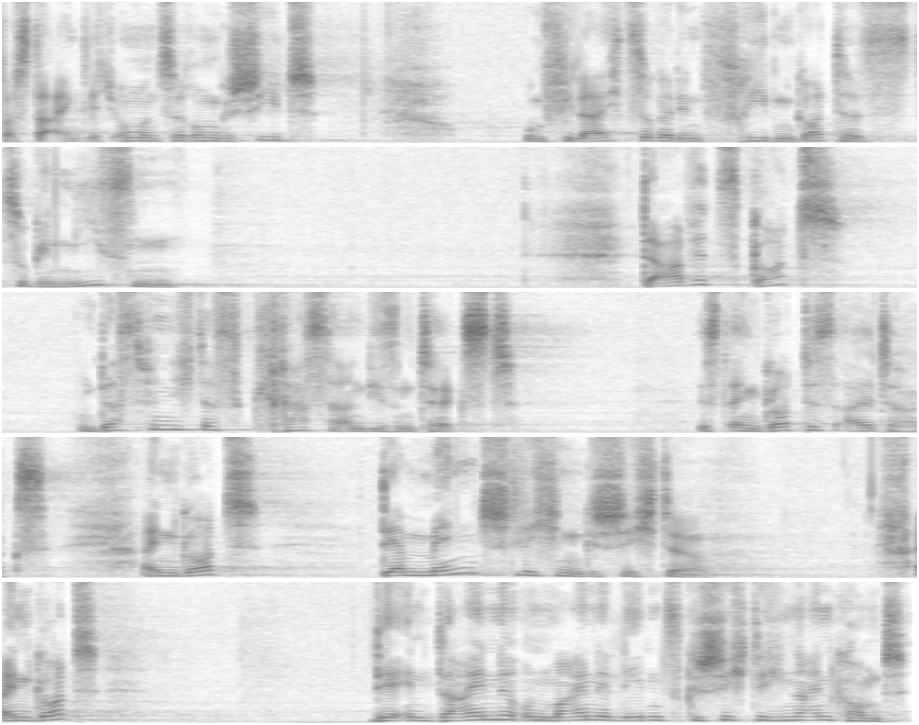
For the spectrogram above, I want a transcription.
was da eigentlich um uns herum geschieht? Um vielleicht sogar den Frieden Gottes zu genießen Davids Gott, und das finde ich das Krasse an diesem Text, ist ein Gott des Alltags, ein Gott der menschlichen Geschichte, ein Gott, der in deine und meine Lebensgeschichte hineinkommt,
